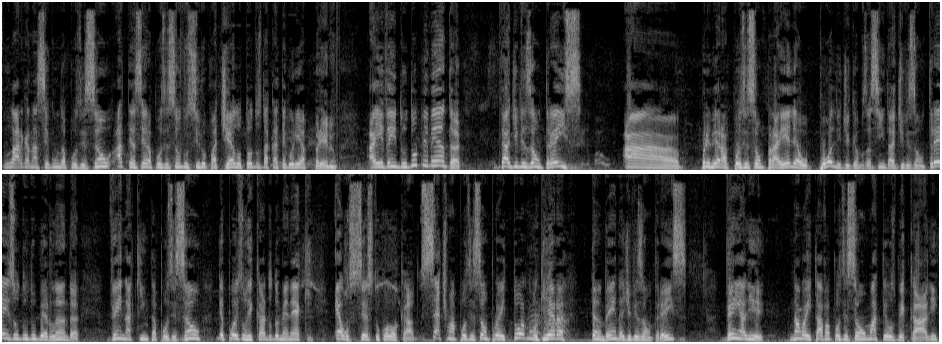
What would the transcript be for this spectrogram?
larga na segunda posição. A terceira posição do Ciro Pacello, todos da categoria Premium. Aí vem Dudu Pimenta, da divisão 3. A primeira posição para ele é o pole, digamos assim, da divisão 3. O Dudu Berlanda vem na quinta posição. Depois o Ricardo Domenech é o sexto colocado. Sétima posição para o Heitor Nogueira, também da divisão 3. Vem ali na oitava posição, o Matheus Becali.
